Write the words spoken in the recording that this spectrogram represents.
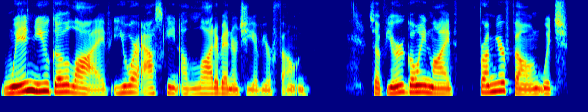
When you go live, you are asking a lot of energy of your phone. So if you're going live from your phone, which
